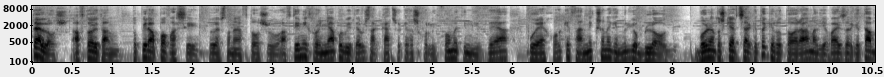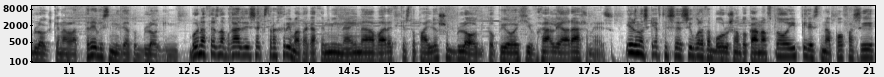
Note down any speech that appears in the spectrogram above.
Τέλος, αυτό ήταν. Το πήρα απόφαση, λες στον εαυτό σου. Αυτή είναι η χρονιά που επιτέλους θα κάτσω και θα ασχοληθώ με την ιδέα που έχω και θα ανοίξω ένα καινούριο blog. Μπορεί να το σκέφτεσαι αρκετό καιρό τώρα, να διαβάζεις αρκετά blogs και να λατρεύεις την ιδέα του blogging. Μπορεί να θες να βγάζεις έξτρα χρήματα κάθε μήνα ή να βαρέθηκες στο παλιό σου blog, το οποίο έχει βγάλει αράχνες. σω να σκέφτεσαι σίγουρα θα μπορούσα να το κάνω αυτό ή πήρες την απόφαση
